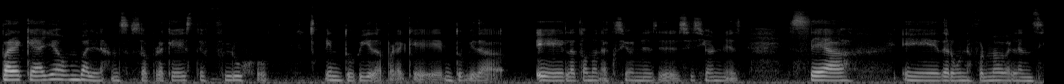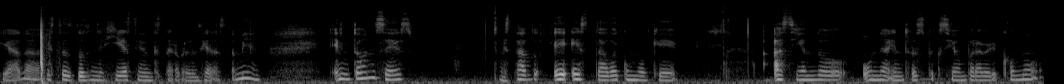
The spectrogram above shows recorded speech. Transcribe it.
para que haya un balance, o sea, para que este flujo en tu vida, para que en tu vida eh, la toma de acciones, de decisiones, sea de alguna forma balanceada, estas dos energías tienen que estar balanceadas también. Entonces, he estado, como que haciendo una introspección para ver cómo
